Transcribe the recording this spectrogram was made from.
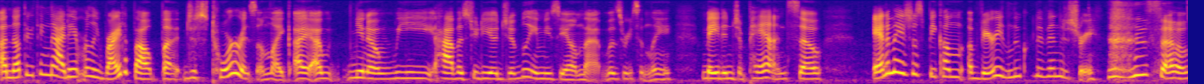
another thing that I didn't really write about, but just tourism. Like I, I, you know, we have a Studio Ghibli museum that was recently made in Japan. So anime has just become a very lucrative industry. so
